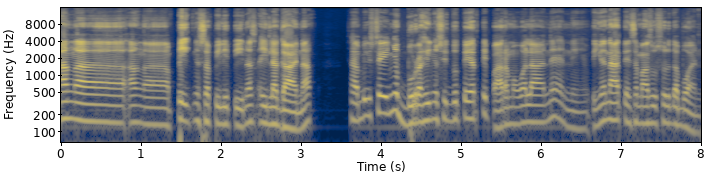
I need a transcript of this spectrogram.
ang ah, ang ah, fake news sa Pilipinas ay laganap. Sabi ko sa inyo, burahin nyo si Duterte para mawala na yan. Eh. Tingnan natin sa mga susunod na buwan.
